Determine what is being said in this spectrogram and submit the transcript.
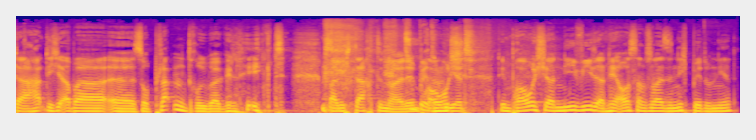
Da hatte ich aber äh, so Platten drüber gelegt, weil ich dachte, naja, den brauche ich, den brauche ich ja nie wieder. Nee, ausnahmsweise nicht betoniert.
